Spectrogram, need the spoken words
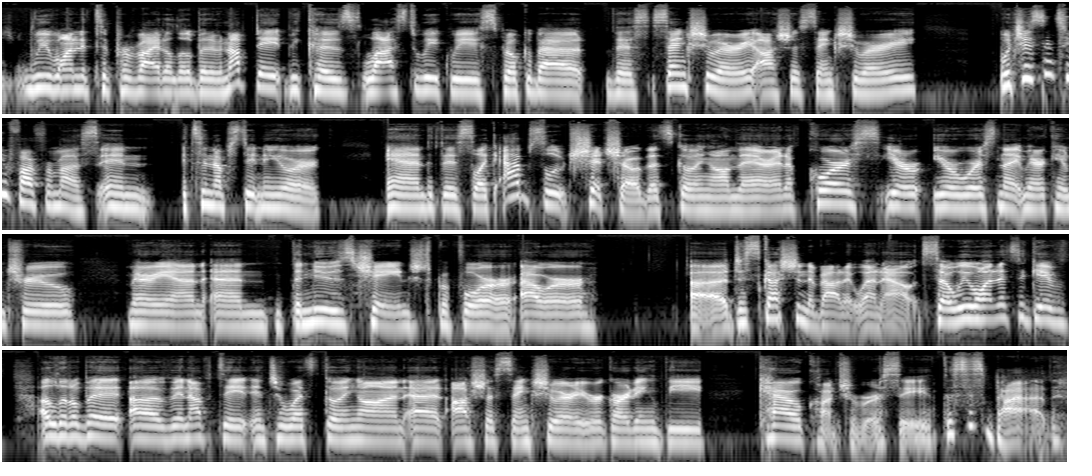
we wanted to provide a little bit of an update because last week we spoke about this sanctuary, Asha Sanctuary, which isn't too far from us in it's in upstate New York and this like absolute shit show that's going on there. And of course, your your worst nightmare came true, Mariann, and the news changed before our uh, discussion about it went out. So we wanted to give a little bit of an update into what's going on at Asha Sanctuary regarding the cow controversy. This is bad.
